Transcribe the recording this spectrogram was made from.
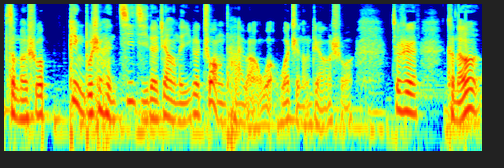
怎么说？并不是很积极的这样的一个状态吧，我我只能这样说，就是可能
